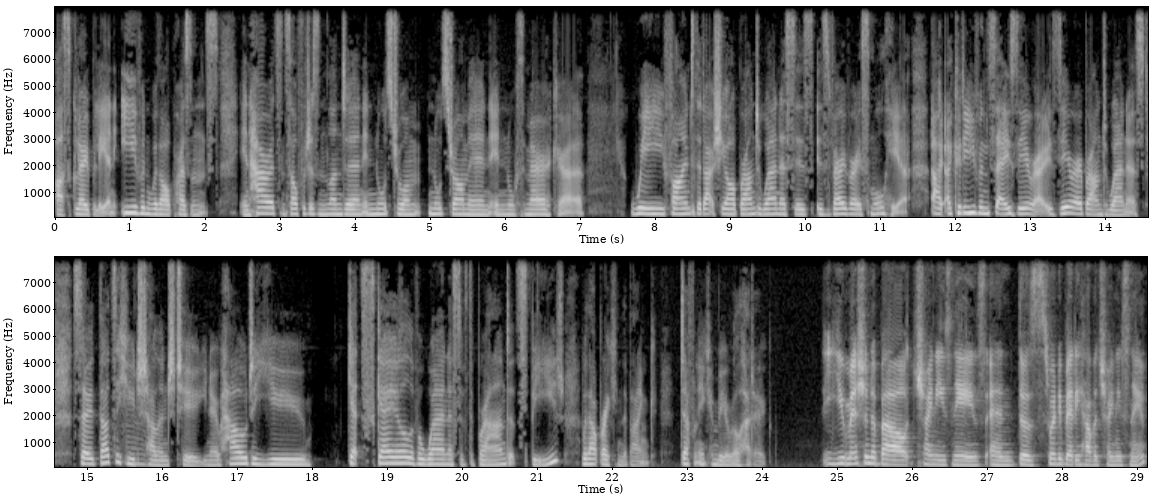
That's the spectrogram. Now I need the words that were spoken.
us globally. And even with our presence in Harrods and Selfridges in London, in Nordstrom, Nordstrom in, in North America, we find that actually our brand awareness is is very very small here. I, I could even say zero, zero brand awareness. So that's a huge mm. challenge too. You know, how do you get scale of awareness of the brand at speed without breaking the bank? Definitely can be a real headache. You mentioned about Chinese names, and does Sweaty Betty have a Chinese name?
